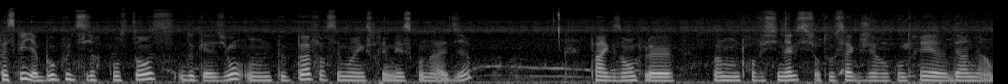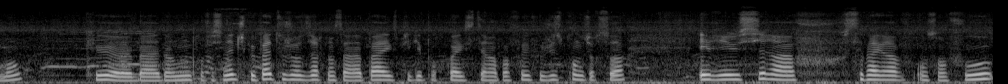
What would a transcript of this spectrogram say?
Parce qu'il y a beaucoup de circonstances, d'occasions, où on ne peut pas forcément exprimer ce qu'on a à dire. Par exemple, euh, dans le monde professionnel, c'est surtout ça que j'ai rencontré euh, dernièrement. Que euh, bah, dans le monde professionnel, je peux pas toujours dire quand ça va pas, expliquer pourquoi, etc. Parfois, il faut juste prendre sur soi et réussir à c'est pas grave, on s'en fout,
